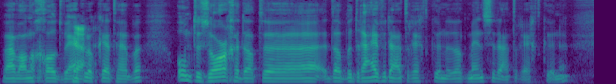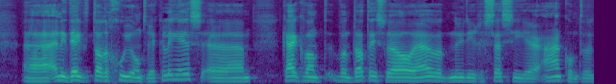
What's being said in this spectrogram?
Waar we al een groot werkloket ja. hebben. Om te zorgen dat, uh, dat bedrijven daar terecht kunnen, dat mensen daar terecht kunnen. en ik denk dat dat een goede ontwikkeling is. kijk, want, want dat is wel, hè, wat nu die recessie hier aankomt. We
